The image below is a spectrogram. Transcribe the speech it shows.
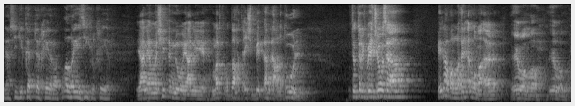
يا سيدي كتر خيرك والله يجزيك الخير. يعني أما شيت إنه يعني مرت وضاح تعيش ببيت أهلها على طول وتترك بيت جوزها؟ إيه لا والله هي الله ما قالها إيه والله إيه والله.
